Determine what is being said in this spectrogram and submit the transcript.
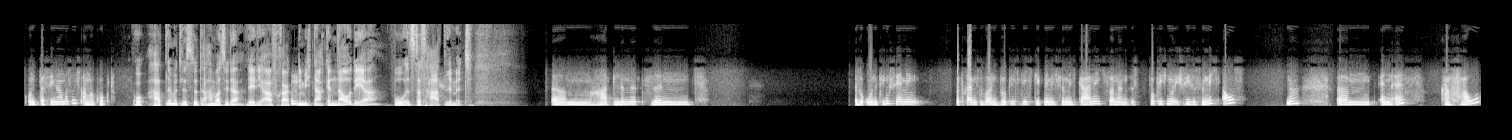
Und deswegen haben wir es uns angeguckt. Oh, Hard-Limit-Liste, da haben wir es wieder. Lady A fragt nämlich nach genau der, wo ist das Hard-Limit? Ähm, Hard-Limit sind, also ohne King-Shaming betreiben zu wollen, wirklich nicht, geht nämlich für mich gar nicht, sondern ist wirklich nur, ich schließe es für mich aus. Ne? Ähm, NS, KV,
